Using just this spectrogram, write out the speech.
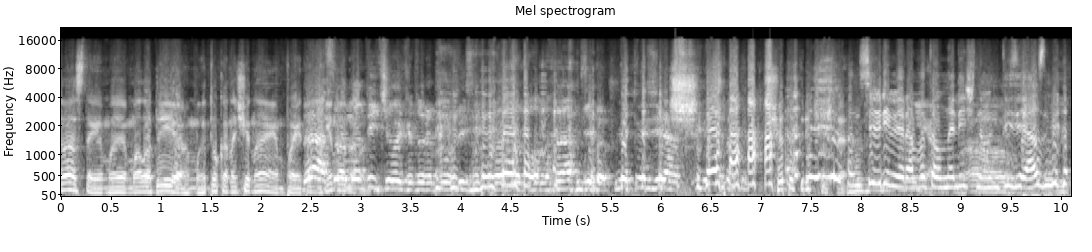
энтузиасты, мы молодые, мы только начинаем, поэтому Да, не особенно надо. ты, человек, который полжизни проработал на радио. Энтузиаст. Что ты кричишь-то? Он все время работал на личном А, энтузиазме.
